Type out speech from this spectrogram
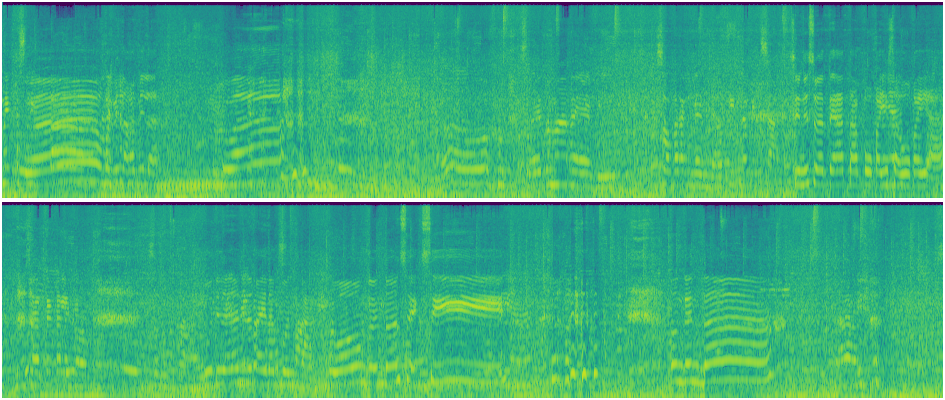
may pa-split pa. Wow! Kabila, kabila. Wow! Hello! So, ito mga ka-Evi sobrang ganda. Fit na fit sa akin. Siniswerte ata po kayo sa ukay ah. Maswerte talaga ako sa buhay. Buti na lang dito tayo nagpunta. Wow, ang ganda, ang sexy! ang ganda! Hi! So,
